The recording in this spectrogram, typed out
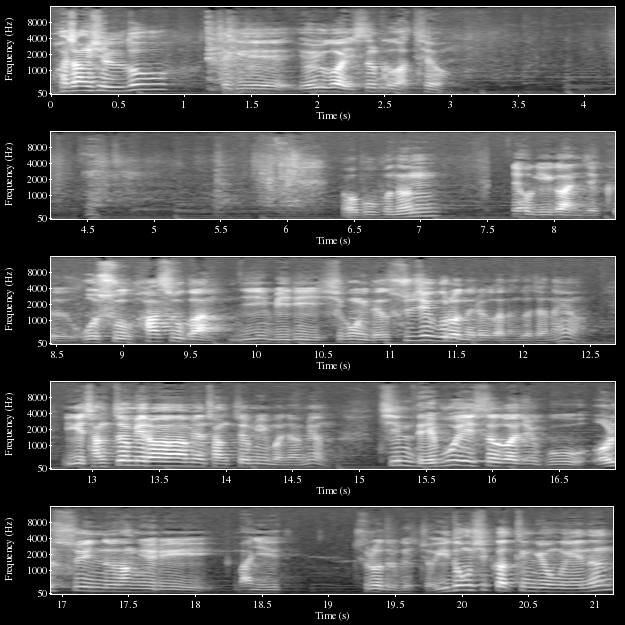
화장실도 되게 여유가 있을 것 같아요. 이 부분은 여기가 이제 그 오수 하수관이 미리 시공이 돼서 수직으로 내려가는 거잖아요. 이게 장점이라면 장점이 뭐냐면 집 내부에 있어가지고 얼 수 있는 확률이 많이 줄어들겠죠. 이동식 같은 경우에는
